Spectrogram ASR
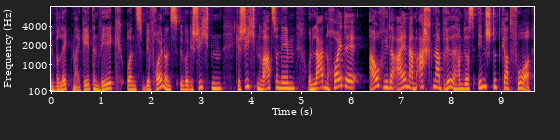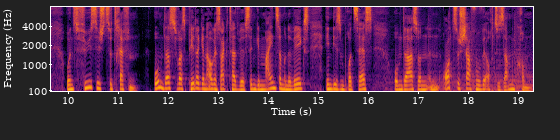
überlegt mal, geht den Weg und wir freuen uns über Geschichten, Geschichten wahrzunehmen und laden heute auch wieder ein. Am 8. April haben wir es in Stuttgart vor, uns physisch zu treffen um das, was Peter genau gesagt hat. Wir sind gemeinsam unterwegs in diesem Prozess, um da so einen Ort zu schaffen, wo wir auch zusammenkommen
